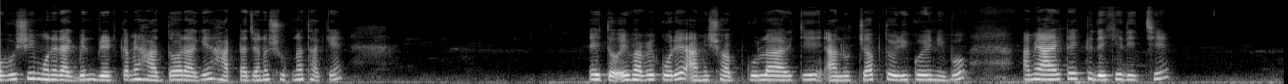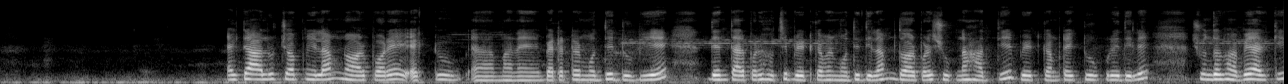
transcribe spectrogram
অবশ্যই মনে রাখবেন ব্রেড কামে হাত দেওয়ার আগে হাতটা যেন শুকনা থাকে। এই তো, এভাবে করে আমি সবগুলো আর কি আলুর চপ তৈরি করে নিব। আমি আরেকটা একটু দেখিয়ে দিচ্ছি। একটা আলুর চপ নিলাম, নেওয়ার পরে একটু মানে ব্যাটারটার মধ্যে ডুবিয়ে, দেন তারপরে হচ্ছে ব্রেড কামের মধ্যে দিলাম। দেওয়ার পরে শুকনা হাত দিয়ে ব্রেড কামটা একটু উপরে দিলে সুন্দরভাবে আর কি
